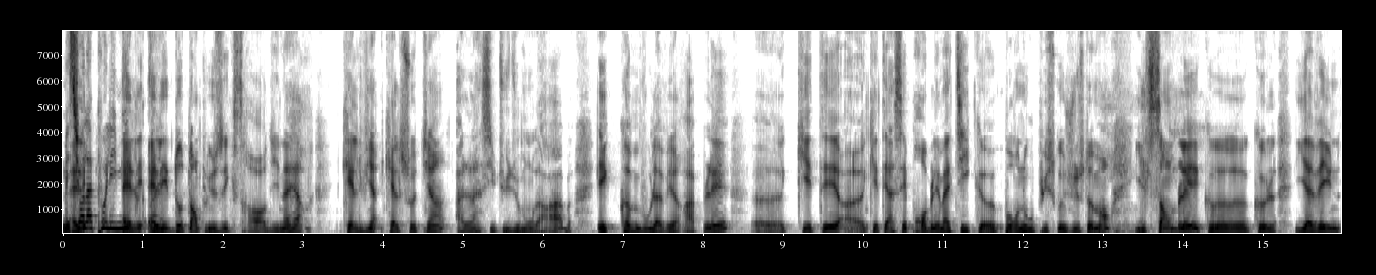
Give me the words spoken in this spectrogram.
Mais sur la polémique. Elle, est d'autant plus extraordinaire qu'elle vient, qu'elle se tient à l'Institut du monde arabe et comme vous l'avez rappelé, euh, qui était euh, qui était assez problématique pour nous puisque justement il semblait que qu'il y avait une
